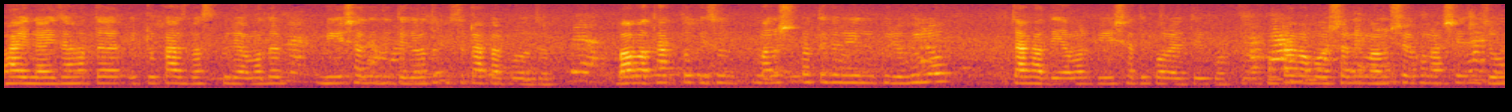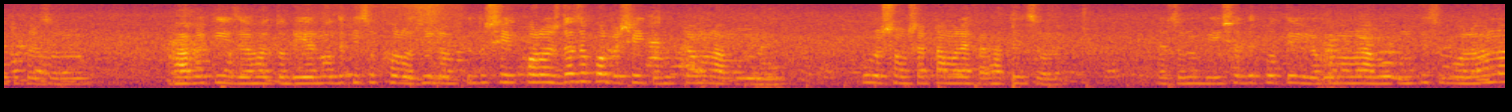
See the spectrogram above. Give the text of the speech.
ভাই নাই যাহাতে একটু কাজ বাজ করে আমাদের বিয়ে শাদি দিতে গেলে তো কিছু টাকার প্রয়োজন। বাবা থাকতো কিছু মানুষের কাছ থেকে ঋণ করে হইলেও টাকা দিয়ে আমার বিয়ে শাদি করাইতেই করতো এখন টাকা পয়সা নেই, মানুষ এখন আসে যে যৌতুকের জন্য। ভাবে কি যে হয়তো বিয়ের মধ্যে কিছু খরচ হইল, কিন্তু সেই খরচটা যে করবে, সেই তহুকটা আমার আমল নেই। পুরো সংসারটা আমার একার হাতেই চলে। এর জন্য বিয়ে শাদির প্রতি এরকম আমার আম্মু কোনো কিছু বলেও না।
